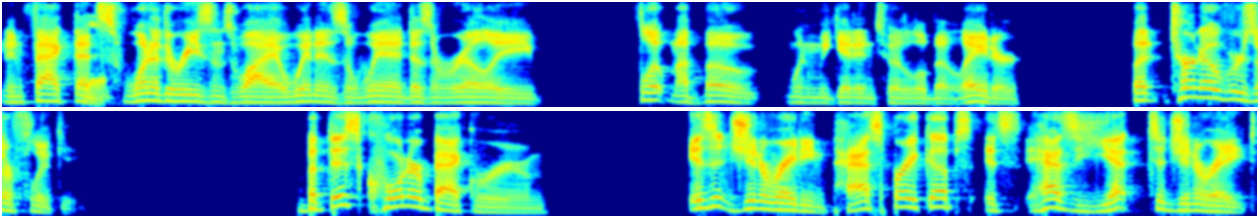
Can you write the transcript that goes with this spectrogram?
In fact, that's yeah. one of the reasons why a win is a win doesn't really float my boat when we get into it a little bit later. But turnovers are fluky. But this cornerback room isn't generating pass breakups. It's, it has yet to generate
